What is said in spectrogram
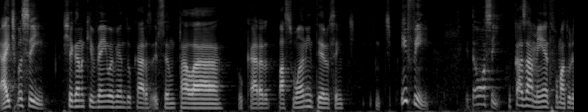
Aí, tipo assim, chegando que vem o evento do cara, você não tá lá, o cara passa o ano inteiro sem enfim. Então, assim, o casamento, formatura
